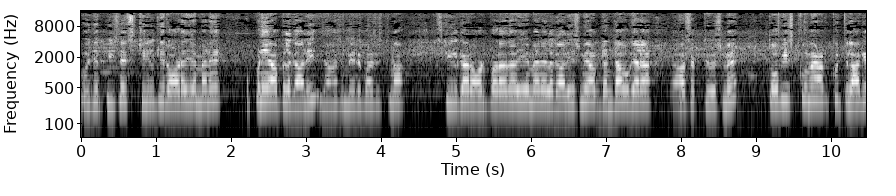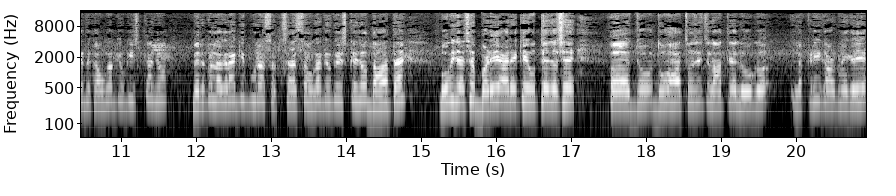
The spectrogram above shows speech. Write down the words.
वो जो पीछे स्टील की रॉड है, ये मैंने अपने आप लगा ली। यहाँ से मेरे पास इतना स्टील का रॉड पड़ा था, ये मैंने लगा ली, इसमें आप डंडा वगैरह लगा सकते हो इसमें। तो भी इसको मैं आपको चला के दिखाऊँगा, क्योंकि इसका जो, मेरे को लग रहा है कि पूरा सक्सेस होगा, क्योंकि इसके जो दांत हैं, वो भी जैसे बड़े आरे के होते हैं, जैसे जो दो हाथों से चलाते हैं लोग, लकड़ी काटने के लिए,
